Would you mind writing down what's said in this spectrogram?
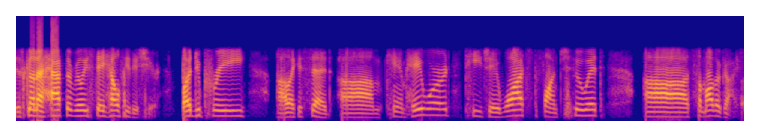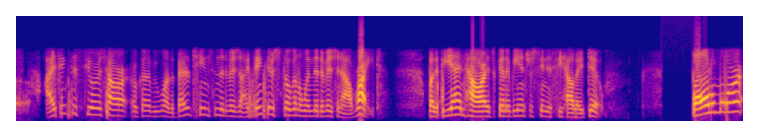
is going to have to really stay healthy this year. Bud Dupree, uh, like I said, um, Cam Heyward, T.J. Watt, Stephon Tuitt, uh, some other guys. I think the Steelers are, are going to be one of the better teams in the division. I think they're still going to win the division outright. But at the end, however, it's going to be interesting to see how they do. Baltimore,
